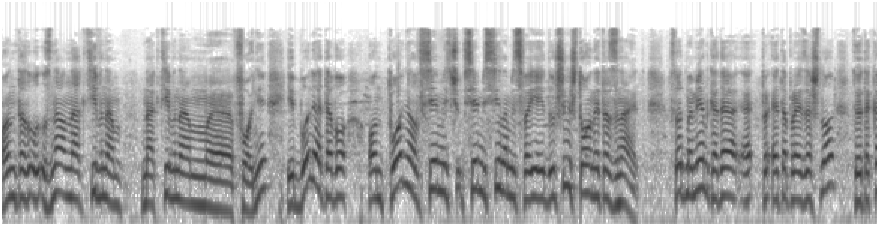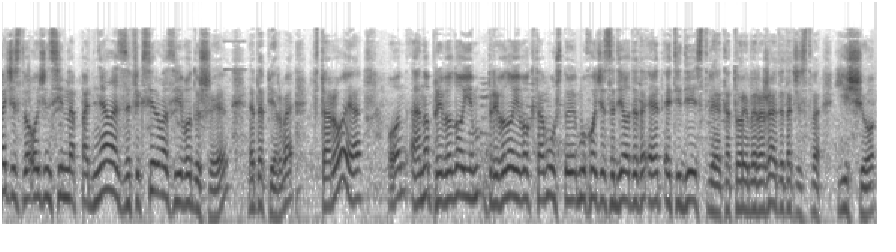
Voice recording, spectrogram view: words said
Он это узнал на активном, на активном э, фоне, и более того, он понял всеми, всеми силами своей души, что он это знает. В тот момент, когда э, это произошло, то это качество очень сильно поднялось, зафиксировалось в его душе. Это первое. Второе, он, оно привело, привело его к тому, что ему хочется делать это, э, эти действия, которые выражают это качество еще.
